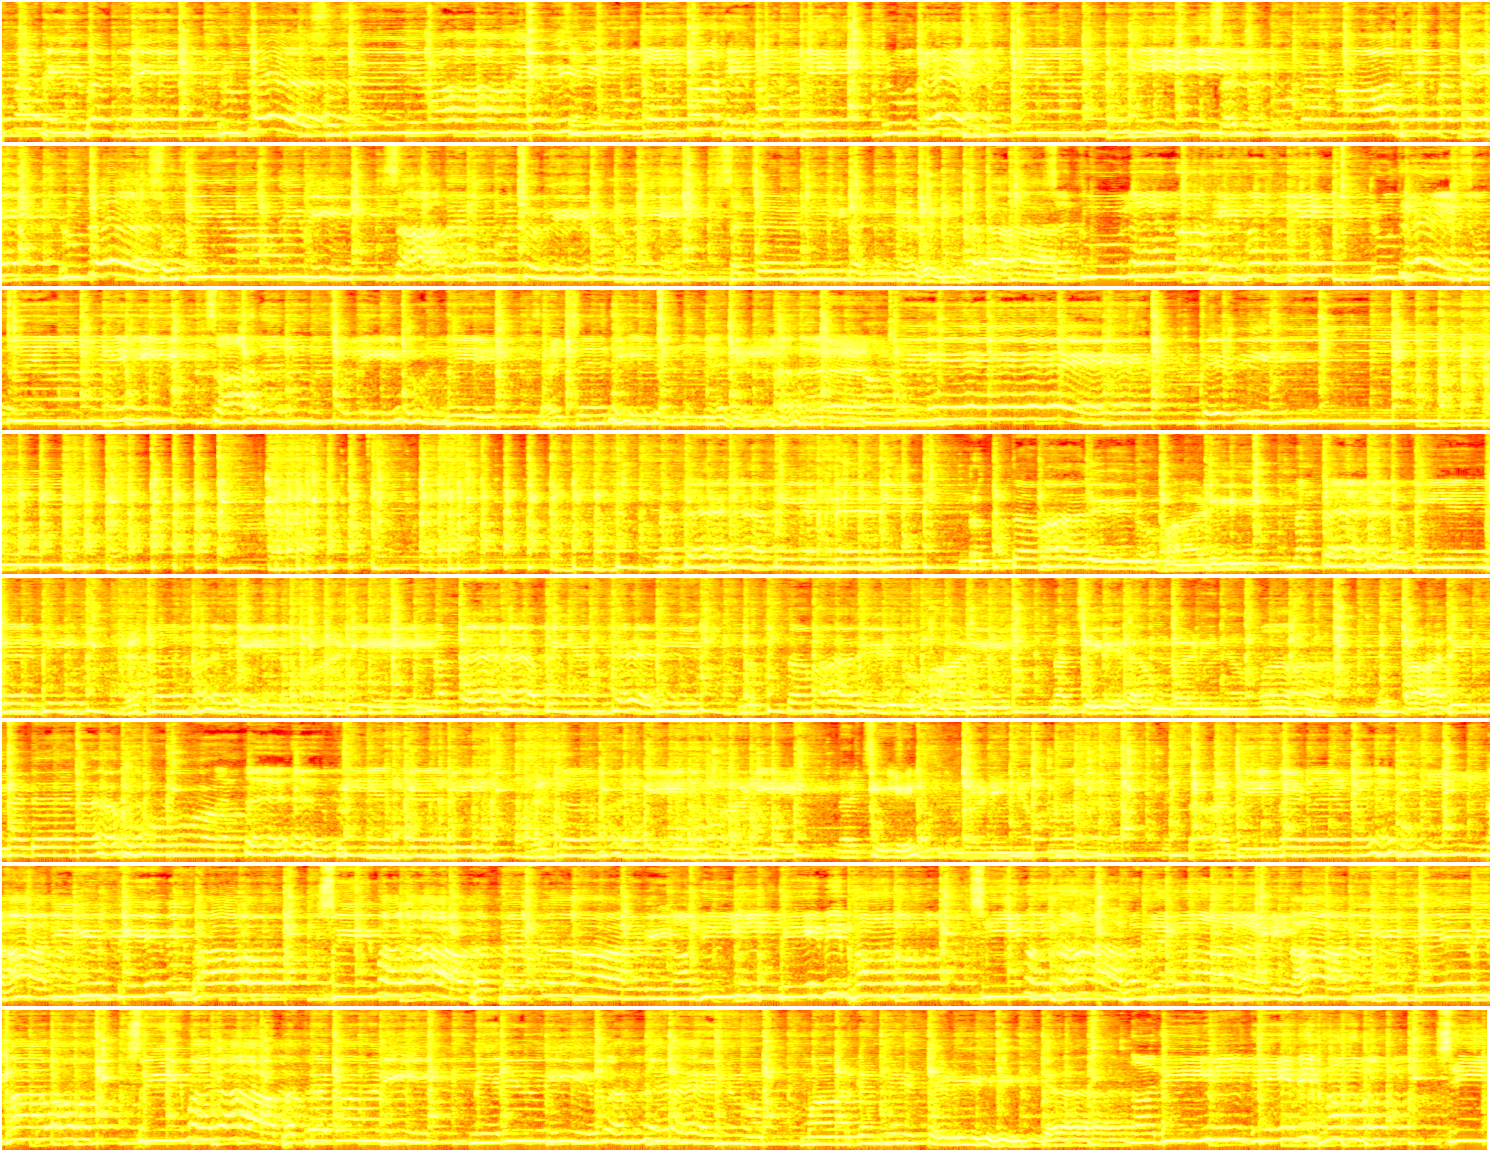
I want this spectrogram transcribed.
സച്ചരീരങ്ങളെല്ലാം സകൂലനാഥേ ഭദ്രേ രുദ്രസുതയാമി സാദരം ചൊല്ലിടുന്നേ സൽസരീരങ്ങളെല്ലാം നർത്തന പ്രിയങ്കരി നൃത്തമരേതു മടി നർച്ചീലം പണിഞ്ഞമ്മ നൃത്താതി നടനവും നാരിയിൽ ദേവി ഭാവം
